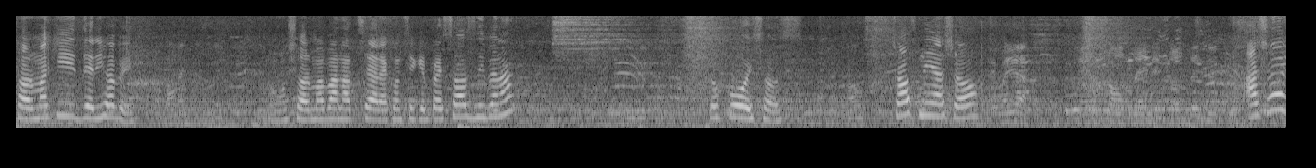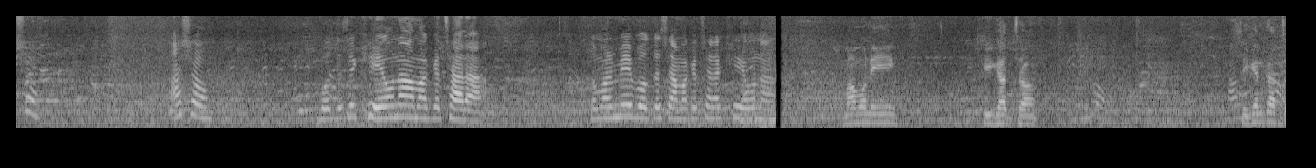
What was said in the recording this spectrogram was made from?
শর্মা কি দেরি হবে? শর্মা বানাচ্ছে আর এখন চিকেন ফ্রাই সস দিবে না? তো কই সস সস নিয়ে আসো। আসো আসো। আসো। বলতেছে খেয়েও না আমাকে ছাড়া। তোমার মেয়ে বলতেছে আমাকে ছাড়া খেয়েও না। মামনি কি খাচ্ছ? চিকেন খাচ্ছ?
